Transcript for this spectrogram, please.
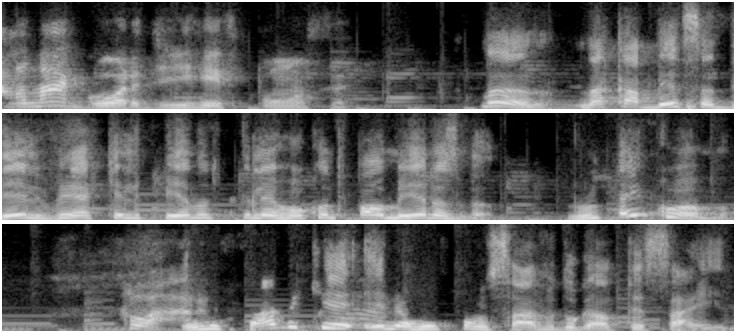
falando agora de responsa. Mano, na cabeça dele vem aquele pênalti que ele errou contra o Palmeiras, mano. Não tem como. Claro. Ele sabe que ele é o responsável do Galo ter saído.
